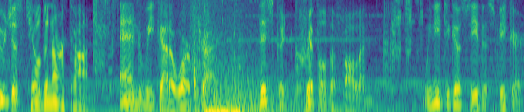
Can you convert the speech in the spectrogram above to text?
You just killed an Archon, and we got a warp drive. This could cripple the Fallen. We need to go see the Speaker.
